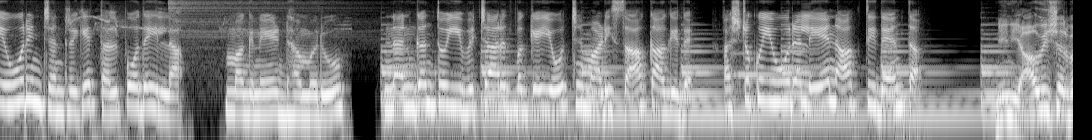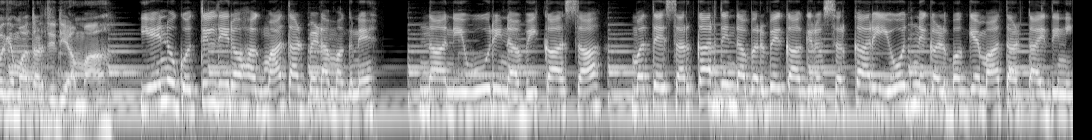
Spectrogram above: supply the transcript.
ಈ ಊರಿನ ಜನರಿಗೆ ತಲುಪೋದೇ ಇಲ್ಲ. ಮಗನೇ ಢಮರು ನನ್ಗಂತೂ ಈ ವಿಚಾರದ ಬಗ್ಗೆ ಯೋಚನೆ ಮಾಡಿ ಸಾಕಾಗಿದೆ. ಅಷ್ಟಕ್ಕೂ ಈ ಊರಲ್ಲಿ ಏನ್ ಆಗ್ತಿದೆ ಅಂತ. ನೀನ್ ಯಾವ ವಿಷಯದ ಬಗ್ಗೆ ಮಾತಾಡ್ತಿದ್ಯಾ ಅಮ್ಮ? ಏನು ಗೊತ್ತಿಲ್ದಿರೋ ಹಾಗೆ ಮಾತಾಡ್ಬೇಡ ಮಗನೆ. ನಾನು ಈ ಊರಿನ ವಿಕಾಸ ಮತ್ತೆ ಸರ್ಕಾರದಿಂದ ಬರಬೇಕಾಗಿರೋ ಸರ್ಕಾರಿ ಯೋಜನೆಗಳ ಬಗ್ಗೆ ಮಾತಾಡ್ತಾ ಇದ್ದೀನಿ.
